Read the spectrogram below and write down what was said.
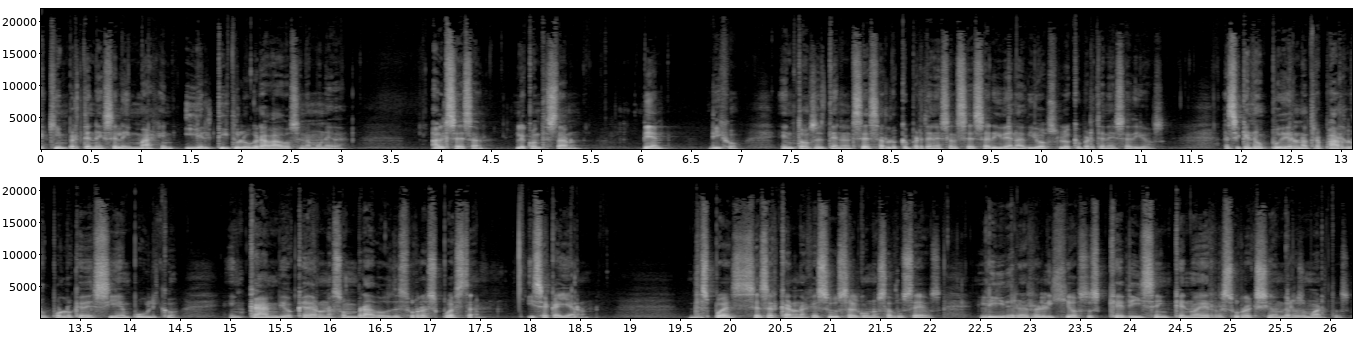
a quien pertenece la imagen y el título grabados en la moneda. Al César, le contestaron. Bien, dijo, entonces den al César lo que pertenece al César y den a Dios lo que pertenece a Dios. Así que no pudieron atraparlo por lo que decía en público. En cambio, quedaron asombrados de su respuesta y se callaron. Después se acercaron a Jesús algunos saduceos, líderes religiosos que dicen que no hay resurrección de los muertos.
